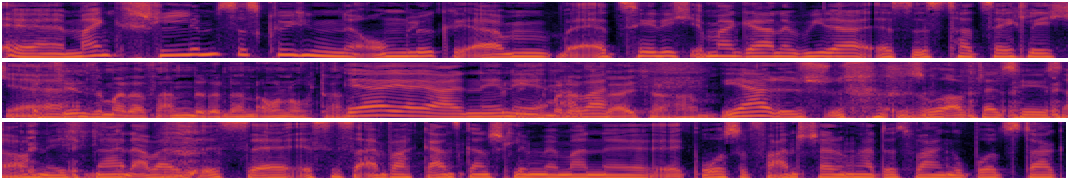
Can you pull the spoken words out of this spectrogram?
Äh, mein schlimmstes Küchenunglück ähm, erzähle ich immer gerne wieder. Es ist tatsächlich. Äh, Erzählen Sie mal das andere dann auch noch dann. Ja, ja, ja, nee, Wenn nee. immer aber, das Gleiche haben. Ja, so oft erzähle ich es auch nicht. Nein, aber es ist, äh, es ist einfach ganz, ganz schlimm, wenn man eine große Veranstaltung hat. Es war ein Geburtstag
